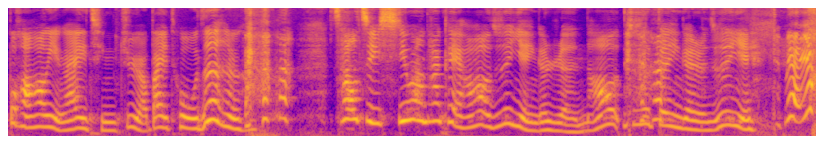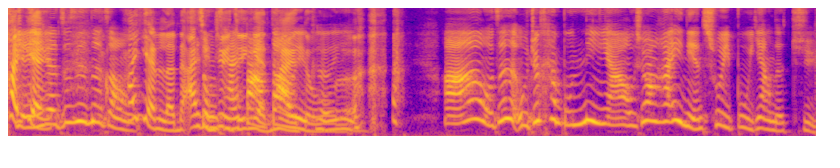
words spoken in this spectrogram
不好好演爱情剧啊？拜托，我真的很 超级希望他可以好好就是演一个人，然后就是跟一个人就是演 没有，因为他演，演一个就是那种他演人的爱情剧已经演太多了。啊，我真的我就看不腻呀、啊！我希望他一年出一部一样的剧，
